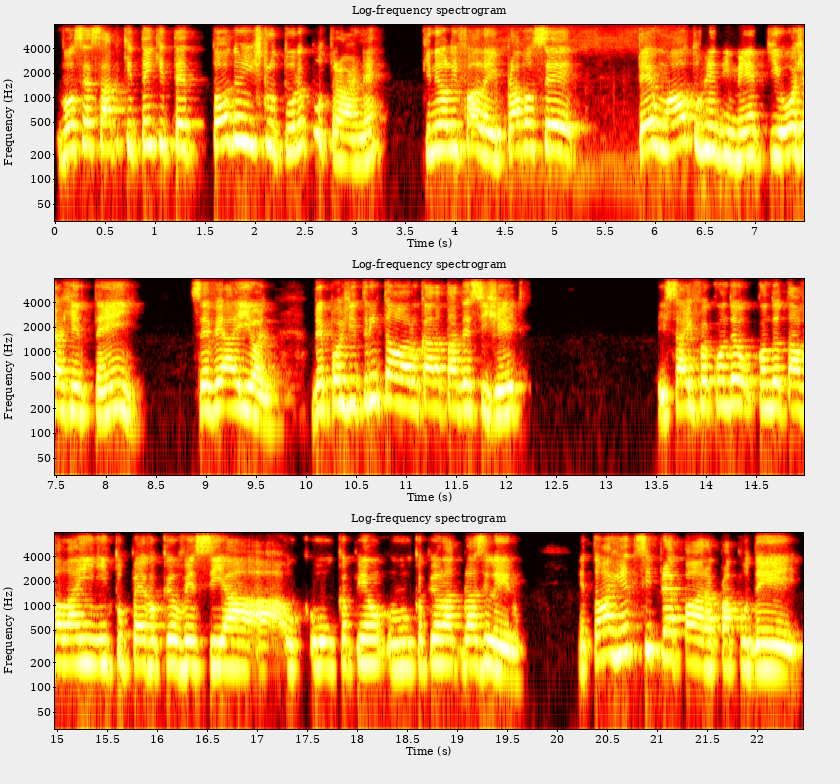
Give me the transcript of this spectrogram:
você sabe que tem que ter toda uma estrutura por trás, né? Que nem eu lhe falei, para você ter um alto rendimento que hoje a gente tem, você vê aí, olha, depois de 30 horas o cara tá desse jeito. Isso aí foi quando eu quando eu estava lá em, em Tupéva que eu venci a, a, o, o, campeão, o campeonato brasileiro. Então a gente se prepara para poder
